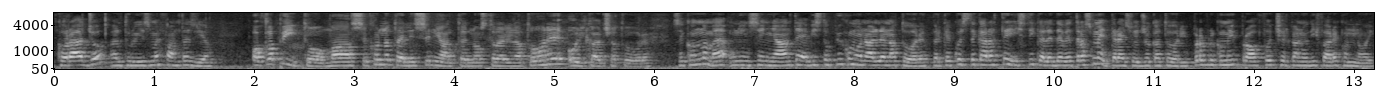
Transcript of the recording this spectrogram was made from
coraggio, altruismo e fantasia. Ho capito, ma secondo te l'insegnante è il nostro allenatore o il calciatore? Secondo me un insegnante è visto più come un allenatore, perché queste caratteristiche le deve trasmettere ai suoi giocatori, proprio come i prof cercano di fare con noi.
